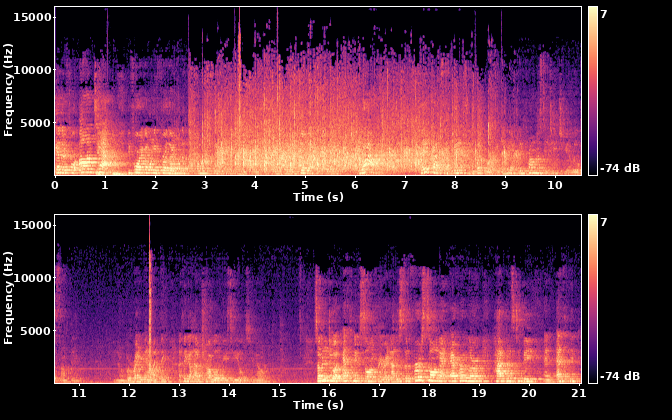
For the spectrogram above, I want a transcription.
together for On Tap. Before I go any further, I want to, I say thank you. Go back Wow, they've got some fancy footwork, and they, they promised to teach me a little something, you know. But right now, I think I think I'll have trouble in these heels, you know. So I'm going to do an ethnic song for you right now. This is the first song I ever learned happens to be an ethnic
